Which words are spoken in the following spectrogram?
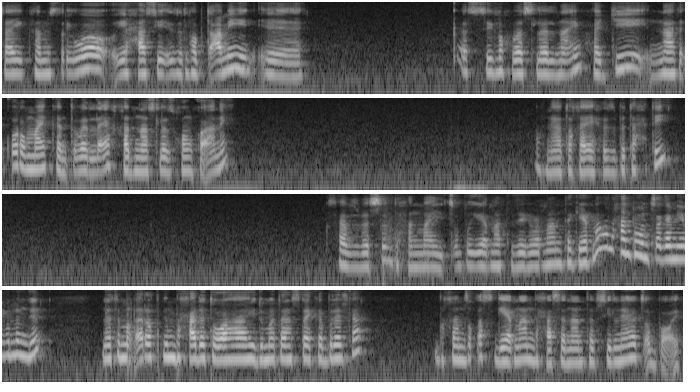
ሳይ ከም ዝትሪእዎ ይሓስዮ እዩ ዘለኹ ብጣዕሚ ቀስ ኢሉ ክበስለልና እዩ ሕጂ ናተ ቁሩብ ማይ ከንጥበላ እየ ከድና ስለ ዝኾንኩ ኣነ ምክንያቱ ከይሕዝ ብታሕቲ ክሳብ ዝበስል ድሓን ማይ ፅቡቅ ጌርና እንተዘይገበርና እንተጌርና ወላ ሓንቲ እውን ፀገም የብሉን ግን ነቲ መቐረት ግን ብሓደ ተዋሃሂዱ መታ ንስታይ ከብለልካ ብከምዚ ቀስ ጌርና እንዳሓሰና እንተብሲልናዮ ፅቡቅ እዩ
